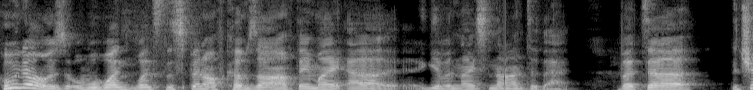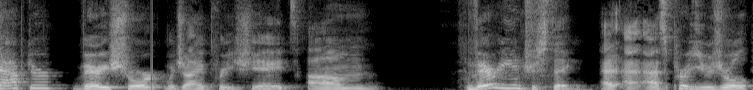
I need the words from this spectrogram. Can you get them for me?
Who knows? When, once the spinoff comes off, they might uh, give a nice nod to that. But uh, the chapter very short, which I appreciate. Um, very interesting. A- a- As per usual,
